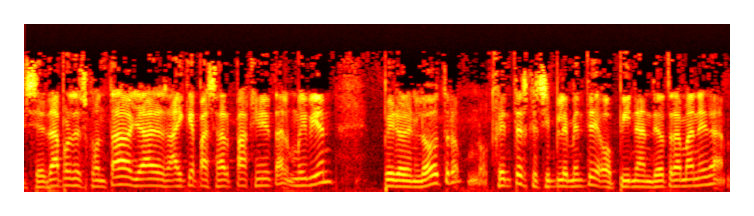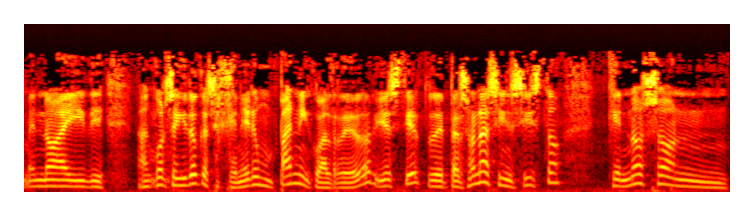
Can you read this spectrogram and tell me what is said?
se da por descontado, ya hay que pasar página y tal, muy bien, pero en lo otro, no, gentes que simplemente opinan de otra manera, no hay, han conseguido que se genere un pánico alrededor, y es cierto, de personas, insisto, que no son,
